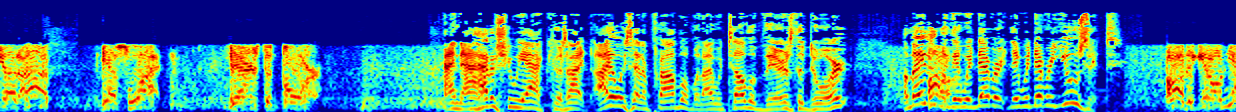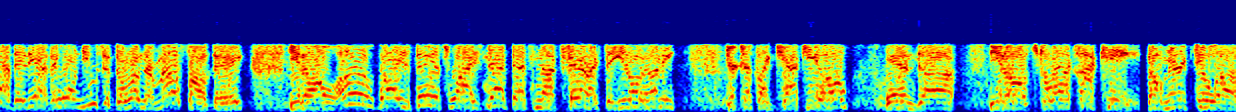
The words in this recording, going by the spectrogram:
shut up, guess what? There's the door. And how does she react? Because I, I always had a problem when I would tell them, "There's the door." Amazingly, Oh. they would never they would never use it. Oh, they get on. Yeah, they yeah they won't use it. They'll run their mouth all day. You know. Oh, why is this? Why is that? That's not fair. I say, you know what, honey? You're just like Jackie O and uh, you know Stalatic King. You know, married to uh,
